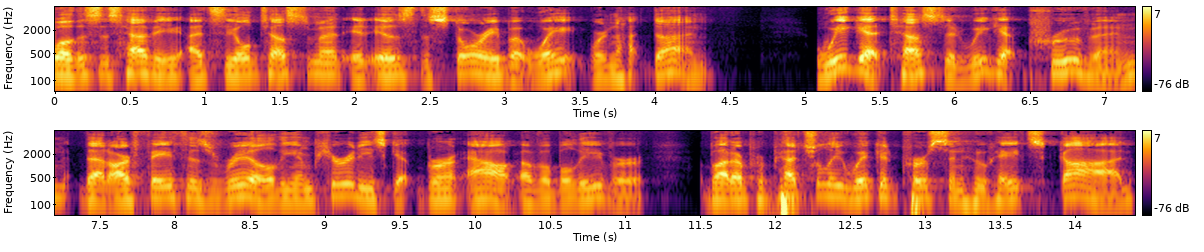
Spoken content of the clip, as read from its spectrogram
Well, this is heavy. It's the Old Testament. It is the story, but wait, we're not done. We get tested, we get proven that our faith is real. The impurities get burnt out of a believer. But a perpetually wicked person who hates God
